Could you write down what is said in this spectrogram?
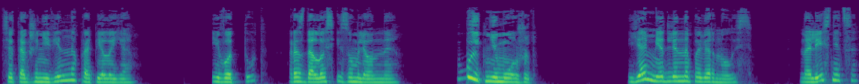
Все так же невинно пропела я. И вот тут раздалось изумленное. «Быть не может!» Я медленно повернулась. На лестнице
